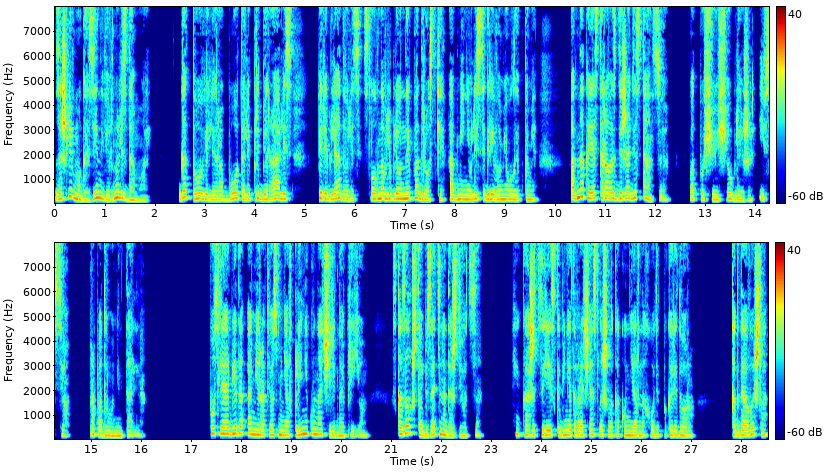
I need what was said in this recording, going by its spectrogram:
зашли в магазин и вернулись домой. Готовили, работали, прибирались, переглядывались, словно влюбленные подростки, обменивались игривыми улыбками – Однако я старалась держать дистанцию. Подпущу еще ближе, и все. Пропаду моментально. После обеда Амир отвез меня в клинику на очередной прием. Сказал, что обязательно дождется. И, кажется, я из кабинета врача слышала, как он нервно ходит по коридору. Когда вышла,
